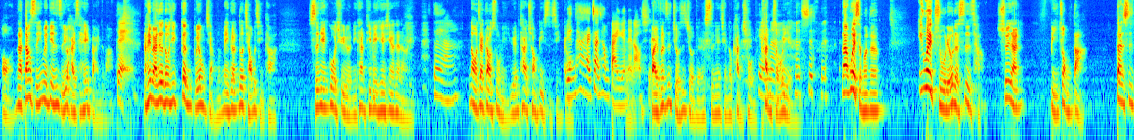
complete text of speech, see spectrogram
哦，那当时因为电子纸又还是黑白的嘛，对，那黑白这个东西更不用讲了，每个人都瞧不起它。十年过去了，你看 T B K 现在在哪里？对啊，那我再告诉你，元泰创历史新高，元泰还站上百元呢，老师，百分之九十九的人十年前都看错了，看走眼了。是，那为什么呢？因为主流的市场虽然比重大，但是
